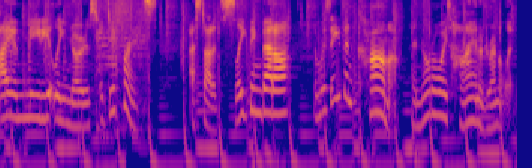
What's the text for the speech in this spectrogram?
I immediately noticed a difference. I started sleeping better and was even calmer and not always high on adrenaline.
